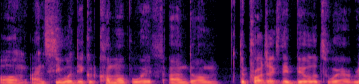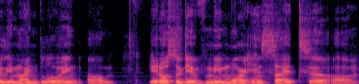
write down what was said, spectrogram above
Um, and see what they could come up with. And um, the projects they built were really mind blowing. Um, it also gave me more insight to um,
